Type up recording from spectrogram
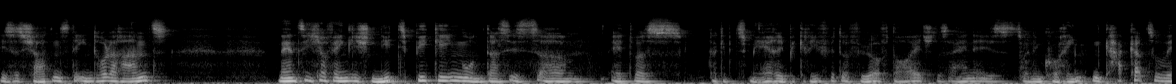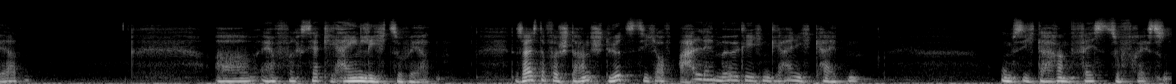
dieses Schattens der Intoleranz nennt sich auf Englisch Nitpicking und das ist ähm, etwas, da gibt es mehrere Begriffe dafür auf Deutsch. Das eine ist, so einen Korinthenkacker zu werden äh, einfach sehr kleinlich zu werden. Das heißt, der Verstand stürzt sich auf alle möglichen Kleinigkeiten, um sich daran festzufressen.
